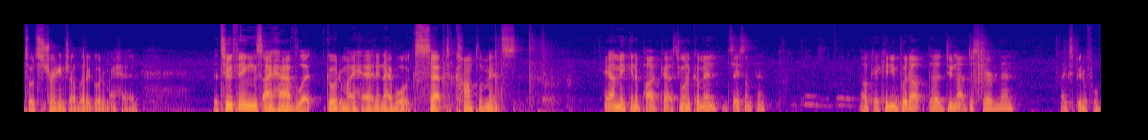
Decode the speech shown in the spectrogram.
So it's strange. I let it go to my head. The two things I have let go to my head, and I will accept compliments. Hey, I'm making a podcast. You want to come in and say something? Okay, can you put up the do not disturb then? Thanks, beautiful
